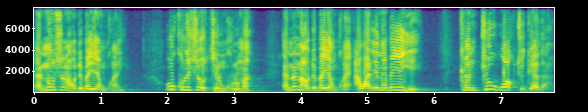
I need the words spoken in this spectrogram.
ɛno nso na wode bɛyɛ nkwan. Wo kunu si okyirinkuruma ɛno na wode bɛyɛ nkwan. Awareɛ no ɛbɛyɛ yie. Can two walk together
